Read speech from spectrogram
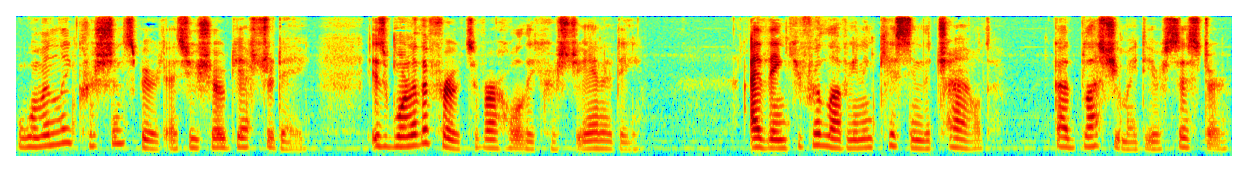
womanly Christian spirit as you showed yesterday is one of the fruits of our holy Christianity. I thank you for loving and kissing the child. God bless you, my dear sister.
